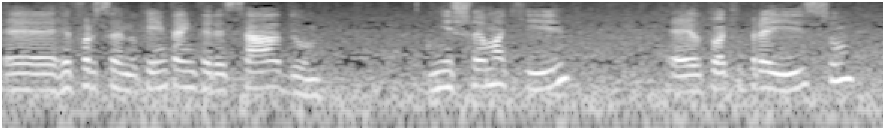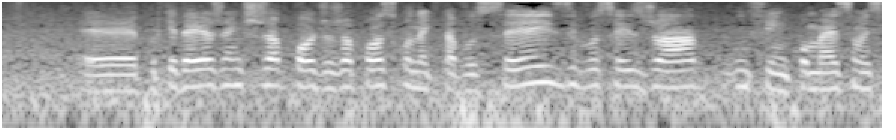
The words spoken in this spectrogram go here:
é, reforçando, quem está interessado, me chama aqui. É, eu estou aqui para isso. É, porque daí a gente já pode, eu já posso conectar vocês e vocês já, enfim, começam esse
